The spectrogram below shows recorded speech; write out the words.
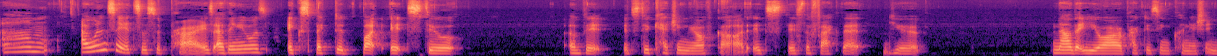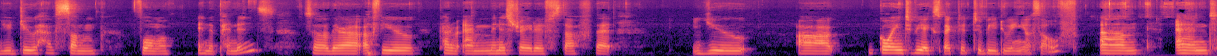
Um, I wouldn't say it's a surprise. I think it was expected, but it's still a bit. It's still catching me off guard. It's it's the fact that you now that you are a practicing clinician, you do have some form of independence. So there are a few kind of administrative stuff that you are going to be expected to be doing yourself. Um, and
